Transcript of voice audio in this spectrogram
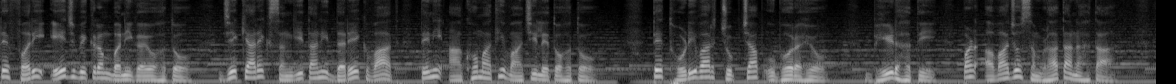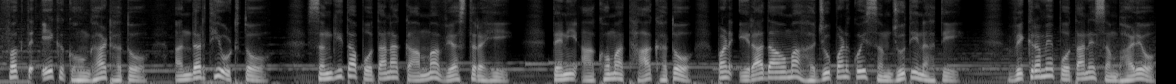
તે ફરી એ જ વિક્રમ બની ગયો હતો, જે ક્યારેક સંગીતાની દરેક વાત તેની આંખોમાંથી વાંચી લેતો હતો. તે થોડીવાર ચૂપચાપ ઊભો રહ્યો. ભીડ હતી, પણ અવાજો સંભળાતા નહોતા. ફક્ત એક ઘોંઘાટ હતો, અંદરથી ઉઠતો. સંગીતા પોતાના કામમાં વ્યસ્ત રહી. તેની આંખોમાં થાક હતો, પણ ઈરાદાઓમાં હજુ પણ કોઈ સમજૂતી નહોતી. વિક્રમે પોતાને સંભાળ્યો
